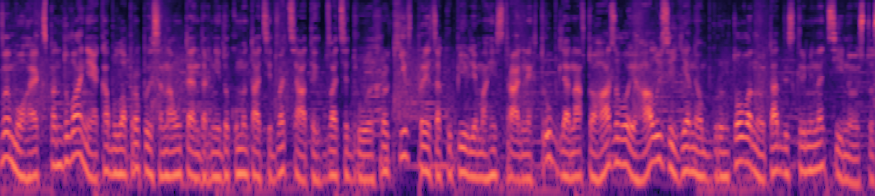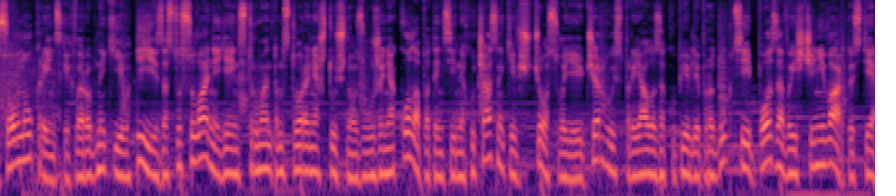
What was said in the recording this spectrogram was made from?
Вимога експандування, яка була прописана у тендерній документації 20-22 років при закупівлі магістральних труб для нафтогазової галузі, є необґрунтованою та дискримінаційною стосовно українських виробників. Її застосування є інструментом створення штучного звуження кола потенційних учасників, що своєю чергою сприяло закупівлі продукції по завищеній вартості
